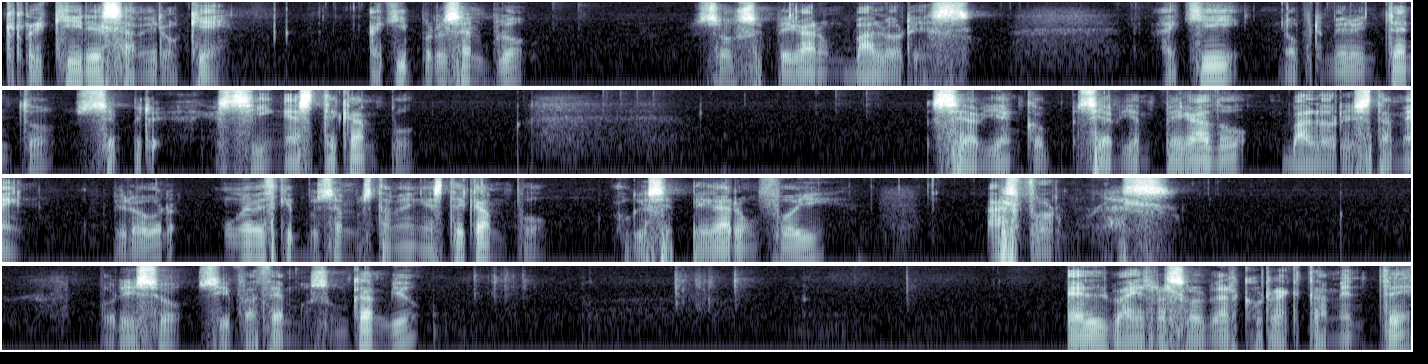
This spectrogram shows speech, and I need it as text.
require saber o que. Aquí, por exemplo, só se pegaron valores. Aquí, no primeiro intento, se sin este campo, se habían, se habían pegado valores tamén. Pero agora, unha vez que pusemos tamén este campo, o que se pegaron foi as fórmulas. Por iso, se facemos un cambio, el vai resolver correctamente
